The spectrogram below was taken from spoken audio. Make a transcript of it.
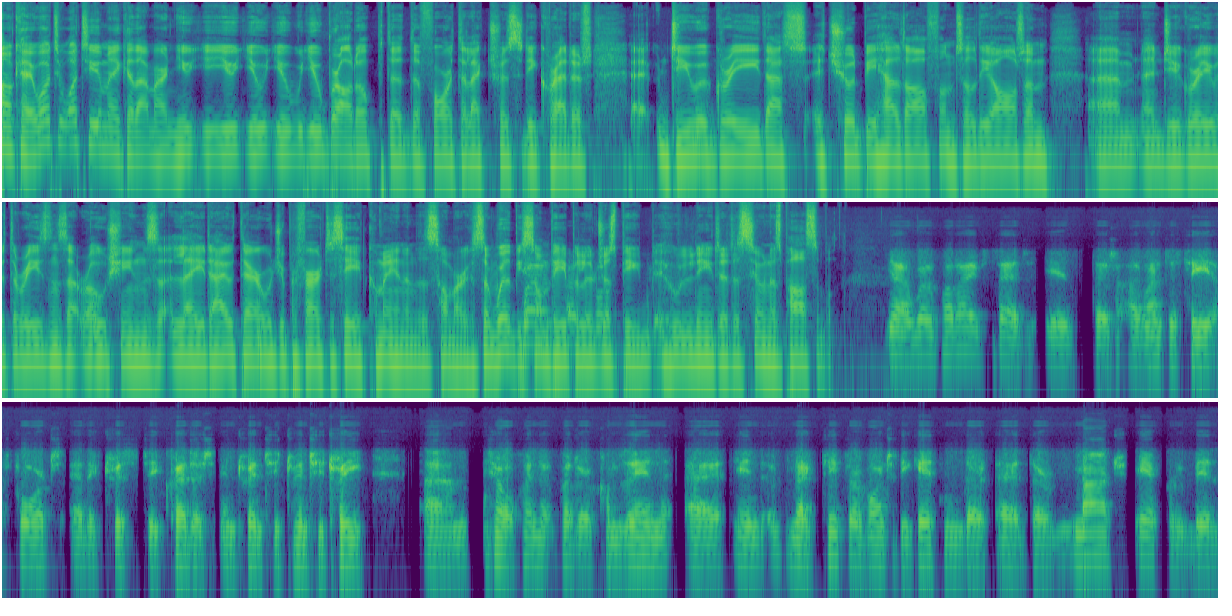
Okay, what do, what do you make of that, Martin? You you you you, you brought up the, the fourth electricity credit. Uh, do you agree that it should be held off until the autumn? Um, and do you agree with the reasons that Roisin's laid out there? Would you prefer to see it come in in the summer? Because there will be well, some people who just be who need it as soon as possible. Yeah, well, what I've said is that I want to see a fourth electricity credit in 2023. Um, you know, when whether it comes in, uh, in like people are going to be getting their uh, their March April bill,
